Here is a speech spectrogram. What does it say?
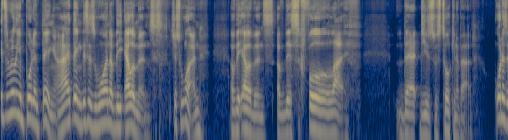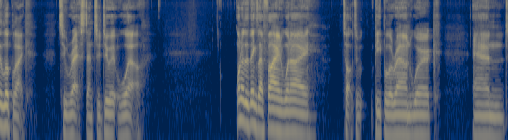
It's a really important thing. I think this is one of the elements, just one, of the elements of this full life that Jesus was talking about. What does it look like to rest and to do it well? One of the things I find when I talk to people around work and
